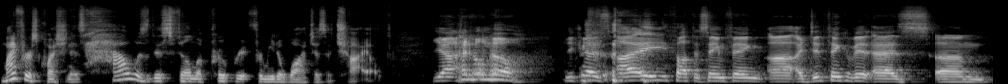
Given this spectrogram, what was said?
my first question is how was this film appropriate for me to watch as a child yeah i don't know because I thought the same thing. Uh, I did think of it as um,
